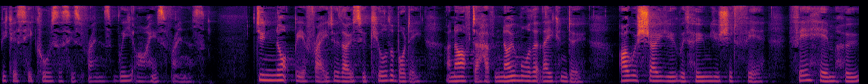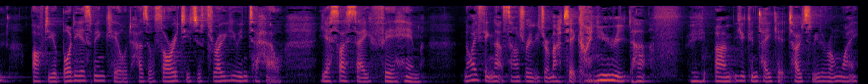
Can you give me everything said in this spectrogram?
Because he calls us his friends. We are his friends. Do not be afraid of those who kill the body and after have no more that they can do. I will show you with whom you should fear. Fear him who, after your body has been killed, has authority to throw you into hell. Yes, I say, fear him. Now, I think that sounds really dramatic when you read that. Um, you can take it totally the wrong way.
